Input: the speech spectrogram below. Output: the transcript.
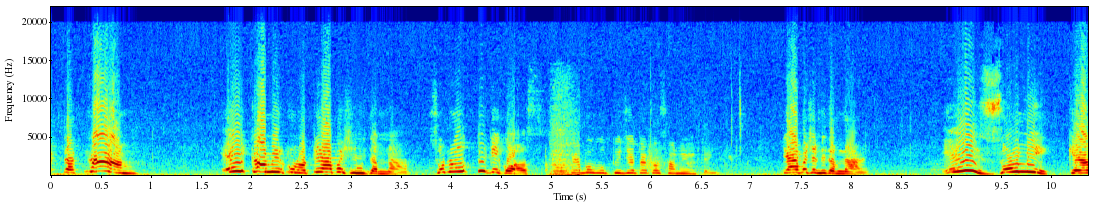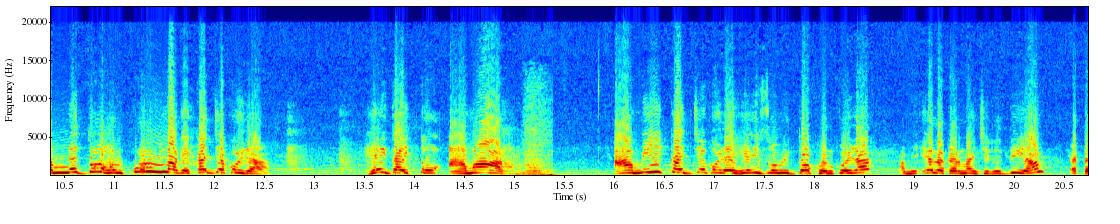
একটা কাম এই কামের কোনো টেহা পয়সা নিতাম না। ছোট থেকে কস? হ্যাঁ বাবু তুই যেটা কস আমি ওইটাই। টাকা পয়সা নিতাম না। এই জমি কেমনে দহল করুন লাগে কাজ্যা কইরা? সেই দায়িত্ব আমার। আমি কাজ্যা কইরা সেই জমি দখল কইরা আমি এলাকার মানুষের দিয়াম একটা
